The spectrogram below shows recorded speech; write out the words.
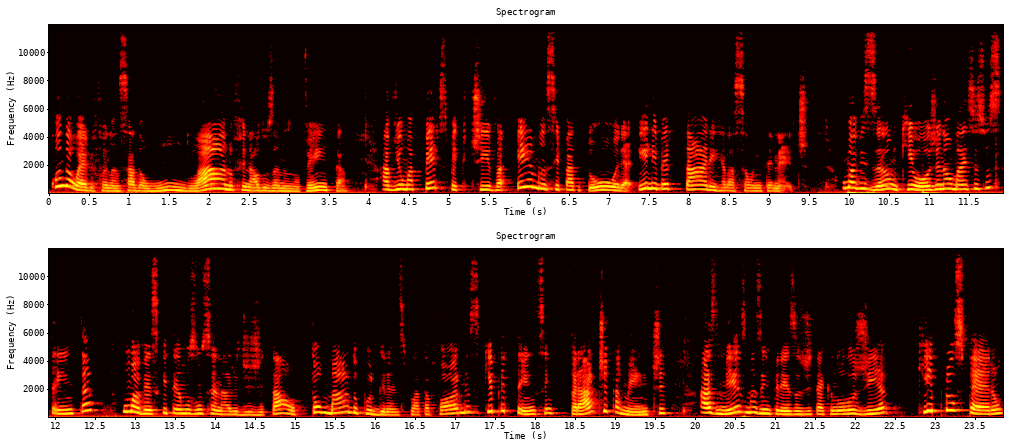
Quando a web foi lançada ao mundo, lá no final dos anos 90, havia uma perspectiva emancipadora e libertária em relação à internet. Uma visão que hoje não mais se sustenta uma vez que temos um cenário digital tomado por grandes plataformas que pertencem praticamente às mesmas empresas de tecnologia que prosperam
